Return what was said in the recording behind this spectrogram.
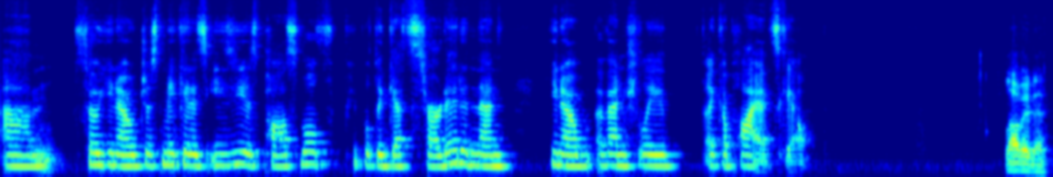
Um, so, you know, just make it as easy as possible for people to get started and then, you know, eventually like apply at scale. Loving it.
